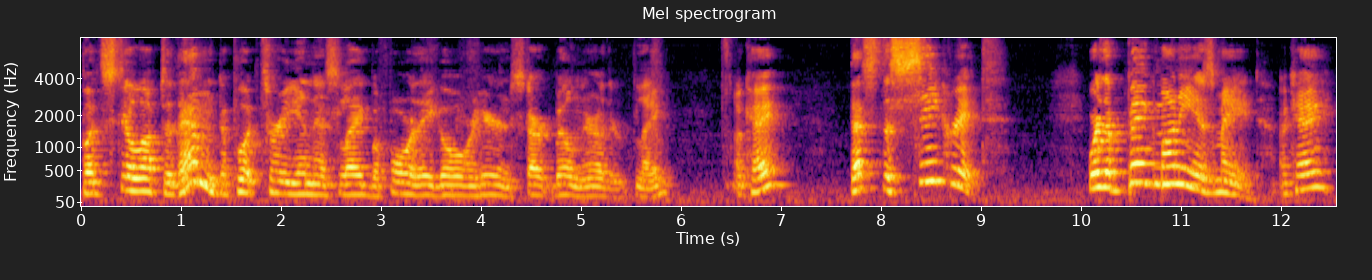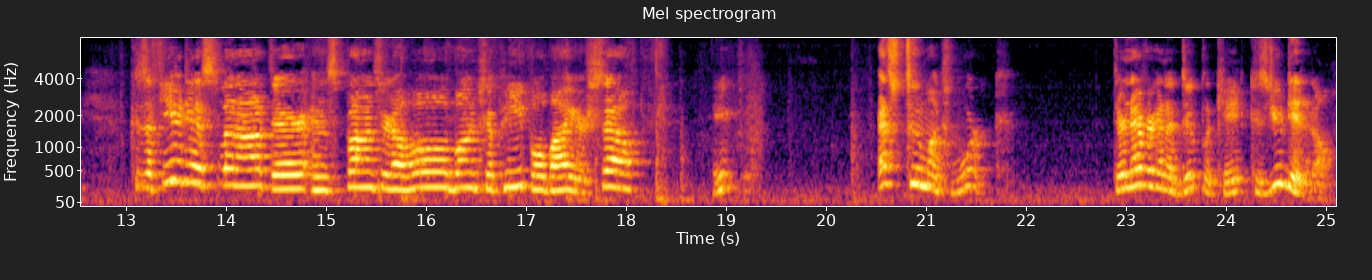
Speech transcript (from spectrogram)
But still up to them to put three in this leg before they go over here and start building their other leg. Okay? That's the secret where the big money is made. Okay? Because if you just went out there and sponsored a whole bunch of people by yourself, that's too much work. They're never going to duplicate because you did it all.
